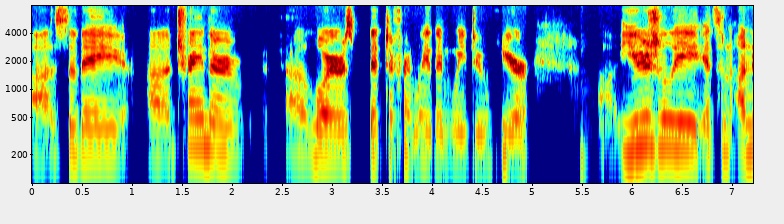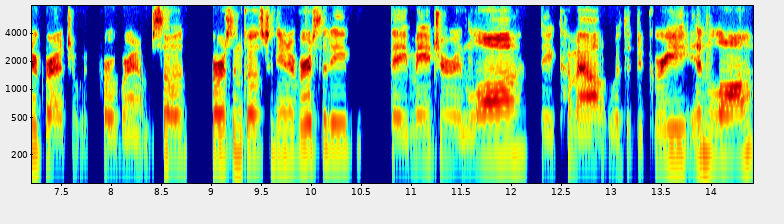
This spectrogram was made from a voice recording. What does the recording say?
uh, so they uh, train their uh, lawyers a bit differently than we do here. usually, it's an undergraduate program, so a person goes to the university, they major in law, they come out with a degree in law,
